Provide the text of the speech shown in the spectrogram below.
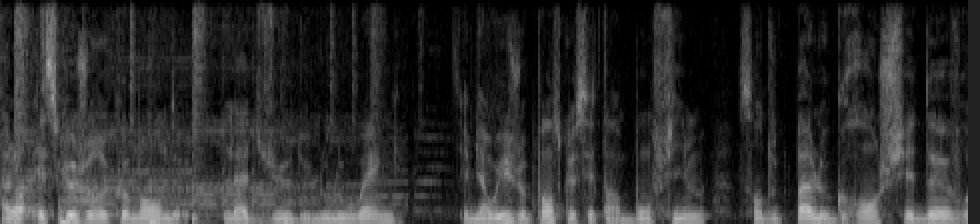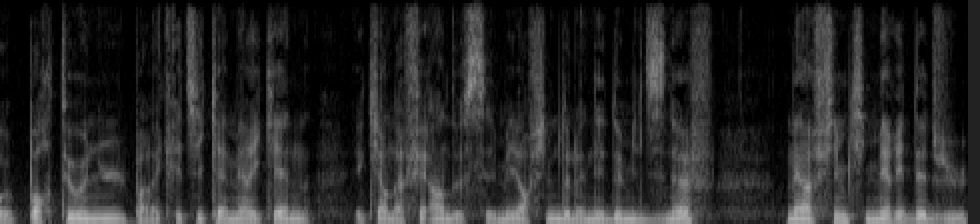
Alors, est-ce que je recommande L'adieu de Lulu Wang Eh bien oui, je pense que c'est un bon film, sans doute pas le grand chef-d'œuvre porté au nu par la critique américaine et qui en a fait un de ses meilleurs films de l'année 2019, mais un film qui mérite d'être vu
